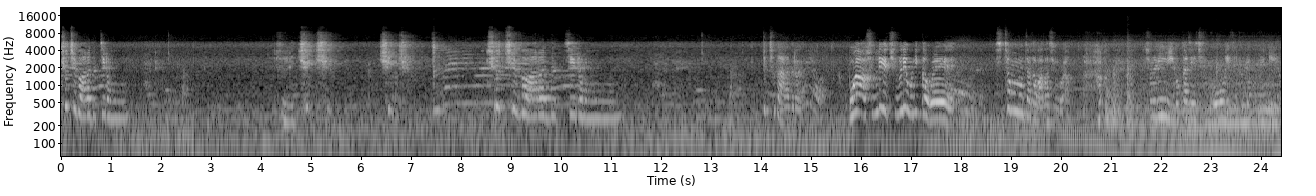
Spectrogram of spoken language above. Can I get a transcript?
추추도 알아듣지롱 줄리 추추 추추 추추도 알아듣지롱 추추도 알아들어요 뭐야 줄리 줄리 오니까 왜 시청자가 많아진 거야 줄리 이거까지 주고 이제 돌려보낼게요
